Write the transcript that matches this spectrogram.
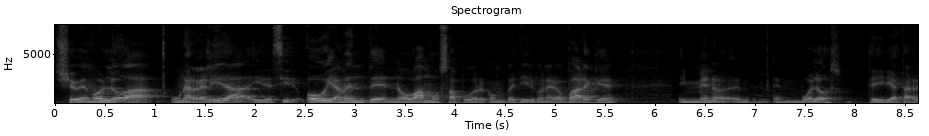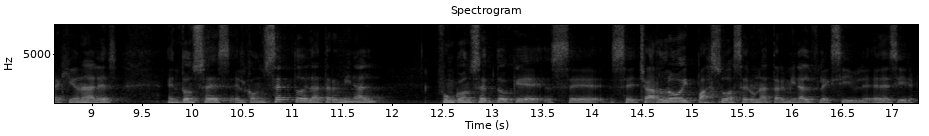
llevémoslo a una realidad y decir, obviamente no vamos a poder competir con Aeroparque, y menos en, en vuelos, te diría, hasta regionales. Entonces, el concepto de la terminal fue un concepto que se, se charló y pasó a ser una terminal flexible, es decir,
